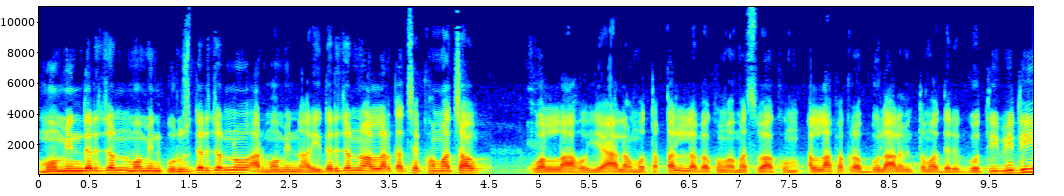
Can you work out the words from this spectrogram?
মমিনদের জন্য, মমিন পুরুষদের জন্য, আর মমিন নারীদের জন্য আল্লাহর কাছে ক্ষমা চাও। ওয়াল্লাহ ইয়া আলম তাকাল্লাবাকুম মাসওয়াকুম। আল্লাহ পাক রব্বুল আলম তোমাদের গতিবিধি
